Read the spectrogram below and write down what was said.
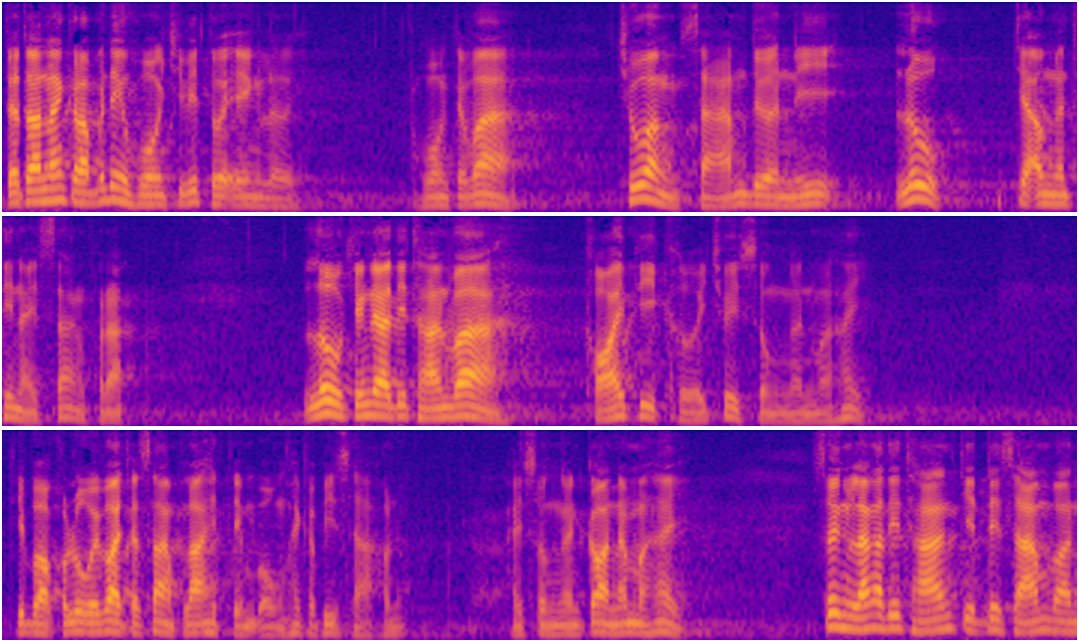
แต่ตอนนั้นกลับไม่ได้ห่วงชีวิตตัวเองเลย ห่วงแต่ว่าช่วงสามเดือนนี้ ลูกจะเอาเงินที่ไหนสร้างพระ ลูกจึงได้อธิษฐานว่า ขอให้พี่เขยช่วยส่งเงินมาให้ ที่บอกกับลูกไว้ว่าจะสร้างพระให้เต็มองค์ให้กับพี่สาวนะให้ส่งเงินก้อนนั้นมาให้ ซึ่งหลังอธิษฐานจิตได้สามวัน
